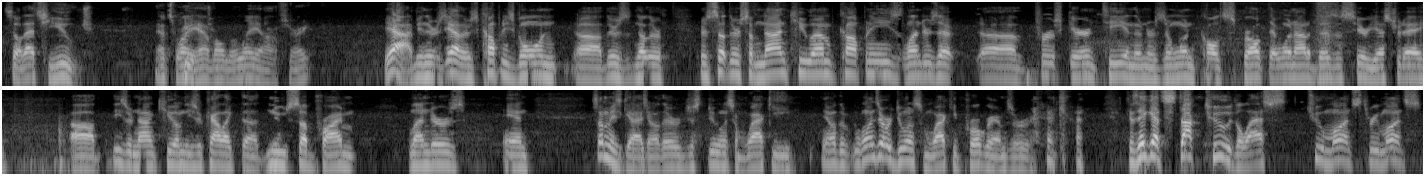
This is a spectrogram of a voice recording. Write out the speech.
so that's huge. That's why you have all the layoffs, right? Yeah, I mean, there's yeah, there's companies going. Uh, there's another. There's some, there's some non QM companies, lenders that uh, First Guaranty, and then there's the one called Sprout that went out of business here yesterday. Uh, these are non QM. These are kind of like the new subprime lenders, and some of these guys, you know, they're just doing some wacky. You know, the, the ones that were doing some wacky programs are because they got stuck too the last two months, three months.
